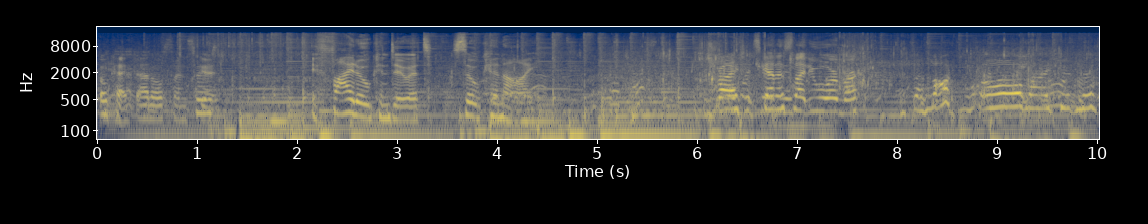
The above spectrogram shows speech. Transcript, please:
Yeah. okay, that all sounds good. If Fido can do it, so can I. Right, it's getting slightly warmer. It's a lot more. Oh my goodness.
